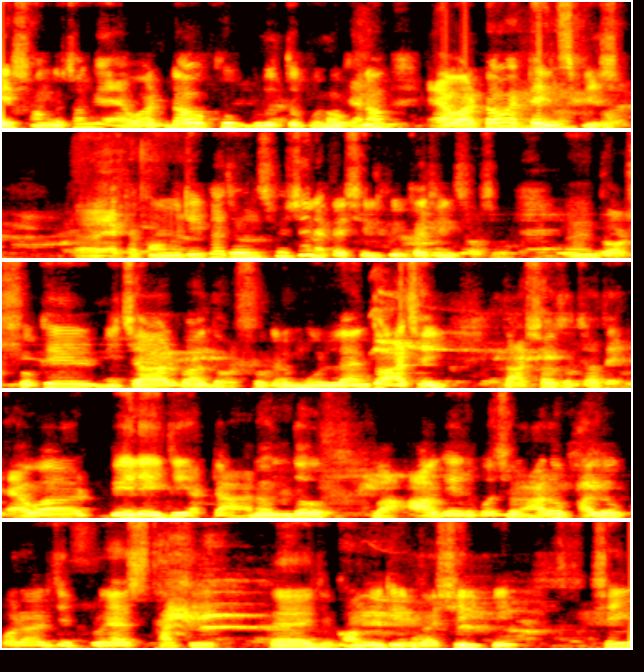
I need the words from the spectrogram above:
এর সঙ্গে সঙ্গে অ্যাওয়ার্ডটাও খুব গুরুত্বপূর্ণ। কেন? অ্যাওয়ার্ডটাও একটা ইন্সপিরেশন একটা কমিটির কাছেও ইন্সপিরেশন একটা শিল্পীর কাছেও ইন্সপিরেশন দর্শকের বিচার বা দর্শকের মূল্যায়ন তো আছেই। তার সাথে সাথে অ্যাওয়ার্ড পেলে যে একটা আনন্দ বা আগের বছর আরও ভালো করার যে প্রয়াস থাকে যে কমিটির বা শিল্পী সেই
